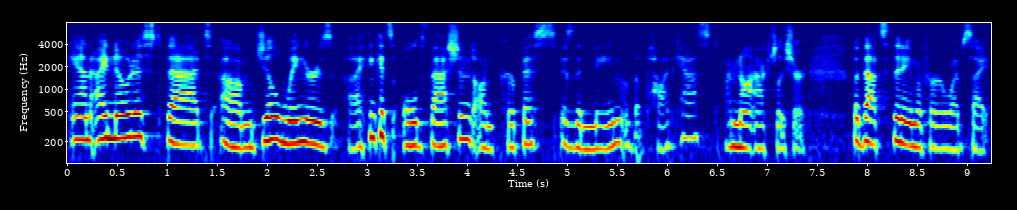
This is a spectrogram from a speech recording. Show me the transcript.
And I noticed that um, Jill Winger's, I think it's Old Fashioned on Purpose, is the name of the podcast. I'm not actually sure, but that's the name of her website.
